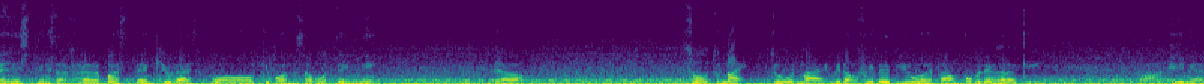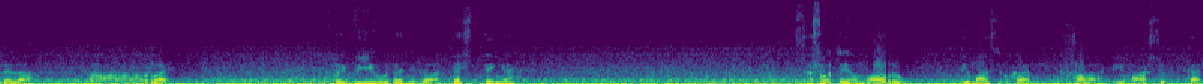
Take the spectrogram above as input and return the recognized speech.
Existing subscribers Thank you guys for keep on supporting me. Ya. So tonight Tonight without further ado eh, Tanpa berlengah lagi uh, Ini adalah uh, Ride Review dan juga testing eh. Sesuatu yang baru Dimasukkan. Ha, Dimasukkan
